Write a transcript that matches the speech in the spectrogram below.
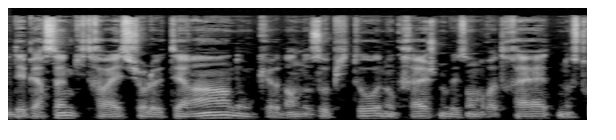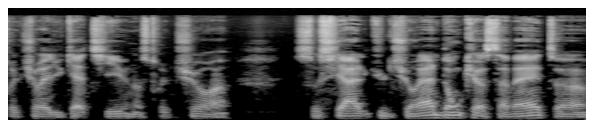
des personnes qui travaillent sur le terrain, donc euh, dans nos hôpitaux, nos crèches, nos maisons de retraite, nos structures éducatives, nos structures sociales, culturelles. Donc ça va être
